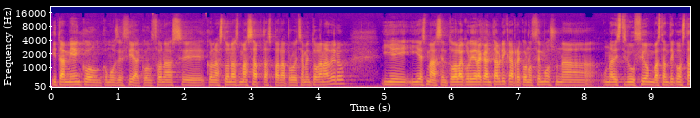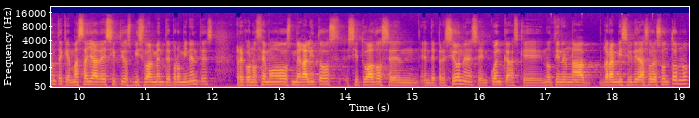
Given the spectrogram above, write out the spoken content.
y también con, como os decía, con, zonas, eh, con las zonas más aptas para aprovechamiento ganadero y, es más, en toda la cordillera cantábrica reconocemos una, distribución bastante constante que más allá de sitios visualmente prominentes, reconocemos megalitos situados en, depresiones, en cuencas que no tienen una gran visibilidad sobre su entorno,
